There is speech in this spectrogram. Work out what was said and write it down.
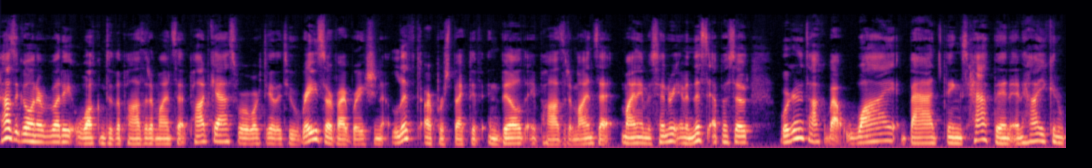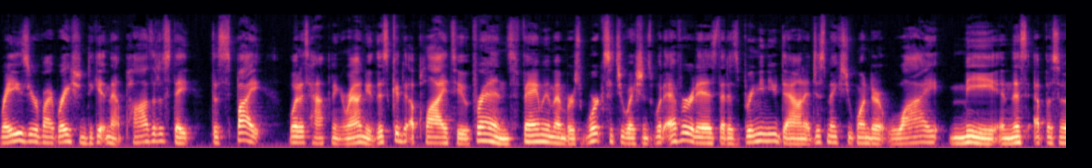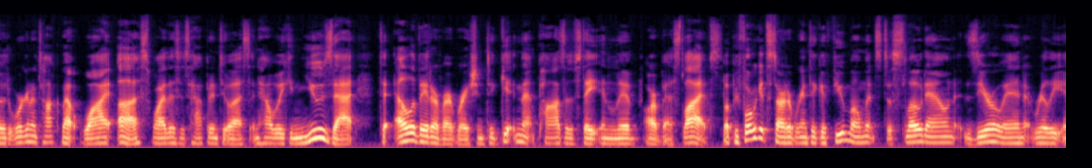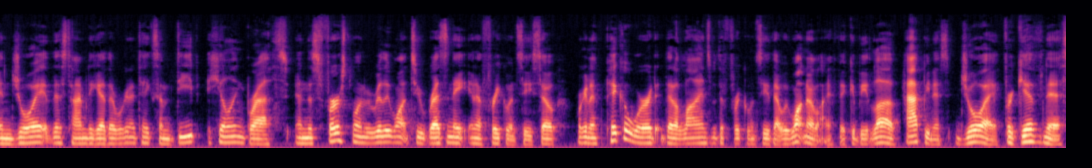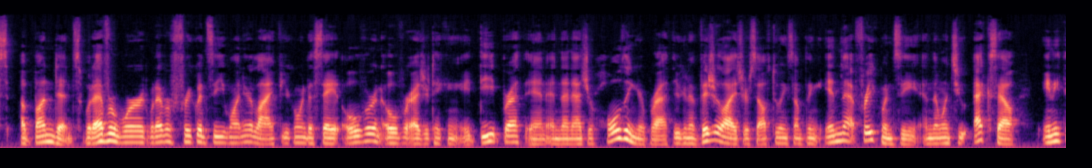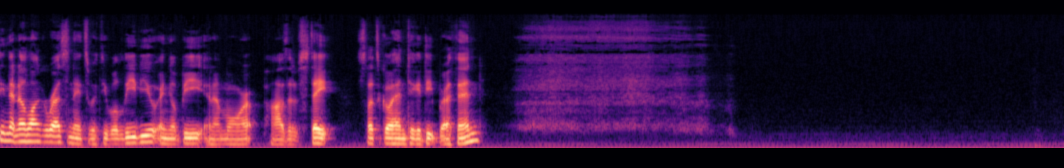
How's it going, everybody? Welcome to the Positive Mindset Podcast, where we work together to raise our vibration, lift our perspective, and build a positive mindset. My name is Henry, and in this episode, we're going to talk about why bad things happen and how you can raise your vibration to get in that positive state despite what is happening around you. This could apply to friends, family members, work situations, whatever it is that is bringing you down. It just makes you wonder why me. In this episode, we're going to talk about why us, why this is happening to us, and how we can use that to elevate our vibration, to get in that positive state and live our best lives. But before we get started, we're going to take a few moments to slow down, zero in, really enjoy this time together. We're going to take some deep healing breaths. And this first one, we really want to resonate in a frequency. So we're going to pick a word that aligns with the frequency that we want in our life. It could be love, happiness, joy, forgiveness, abundance, whatever word, whatever frequency you want in your life, you're going to say it over and over as you're taking a deep breath in. And then as you're holding your breath, you're going to visualize yourself doing something in that frequency. And then once you exhale, anything that no longer resonates with you will leave you and you'll be in a more positive state. So let's go ahead and take a deep breath in.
